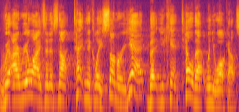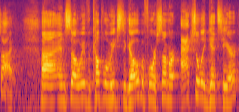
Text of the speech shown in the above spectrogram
I realize that it's not technically summer yet, but you can't tell that when you walk outside. Uh, and so we have a couple of weeks to go before summer actually gets here.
